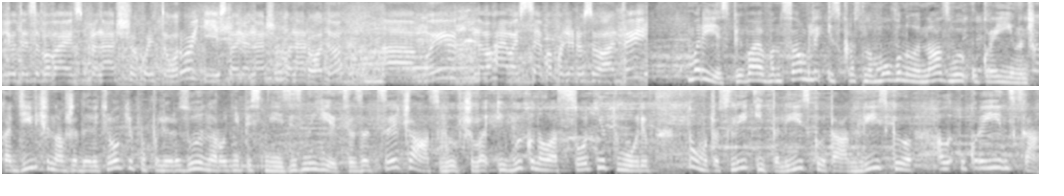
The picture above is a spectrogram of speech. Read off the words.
Люди забувають про нашу культуру і історію нашого народу. А ми намагаємось це популяризувати. Марія співає в ансамблі із красномовною назвою Україночка. Дівчина вже 9 років популяризує народні пісні. Зізнається, за цей час вивчила і виконала сотні творів, в тому числі італійською та англійською, але українська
